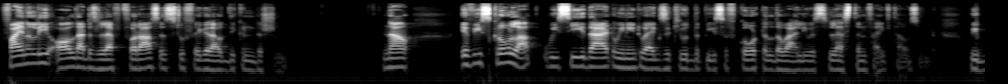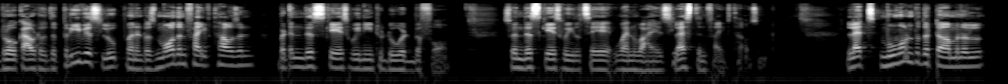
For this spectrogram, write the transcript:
Finally, all that is left for us is to figure out the condition. Now, if we scroll up, we see that we need to execute the piece of code till the value is less than 5000. We broke out of the previous loop when it was more than 5000, but in this case, we need to do it before. So in this case, we'll say when y is less than 5000. Let's move on to the terminal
